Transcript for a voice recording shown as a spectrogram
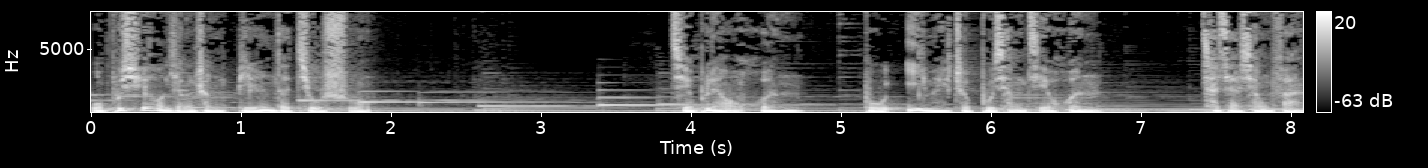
我不需要仰仗别人的救赎。结不了婚，不意味着不想结婚，恰恰相反，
